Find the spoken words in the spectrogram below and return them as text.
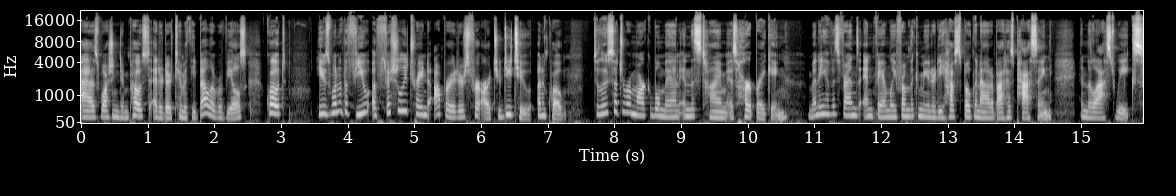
as Washington Post editor Timothy Bella reveals, quote, he was one of the few officially trained operators for R2D2, unquote. To lose such a remarkable man in this time is heartbreaking. Many of his friends and family from the community have spoken out about his passing in the last weeks,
